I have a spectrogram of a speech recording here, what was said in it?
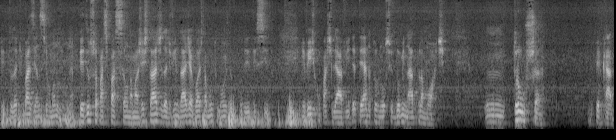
E tudo aqui baseando-se em Romanos 1. Né? Perdeu sua participação na majestade da divindade e agora está muito longe do que poderia ter sido. Em vez de compartilhar a vida eterna, tornou-se dominado pela morte. Um trouxa do pecado.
